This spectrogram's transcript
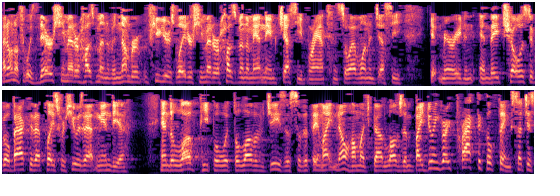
I don't know if it was there she met her husband. A number, a few years later, she met her husband, a man named Jesse Brand. And so Evelyn and Jesse get married, and, and they chose to go back to that place where she was at in India and to love people with the love of Jesus so that they might know how much God loves them by doing very practical things such as,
